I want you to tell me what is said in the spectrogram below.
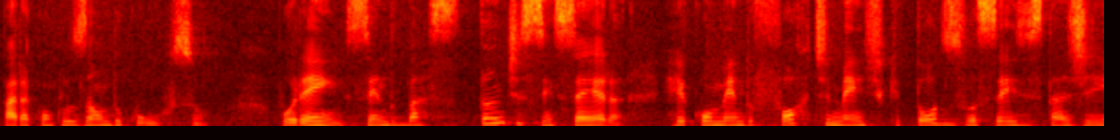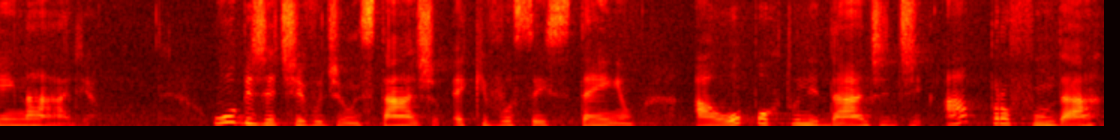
para a conclusão do curso. Porém, sendo bastante sincera, recomendo fortemente que todos vocês estagiem na área. O objetivo de um estágio é que vocês tenham a oportunidade de aprofundar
